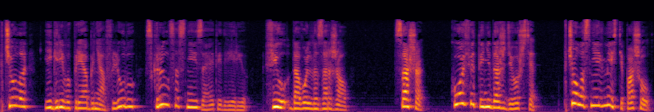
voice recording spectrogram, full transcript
Пчела, игриво приобняв Люду, скрылся с ней за этой дверью. Фил довольно заржал. «Саша, кофе ты не дождешься. Пчела с ней вместе пошел».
